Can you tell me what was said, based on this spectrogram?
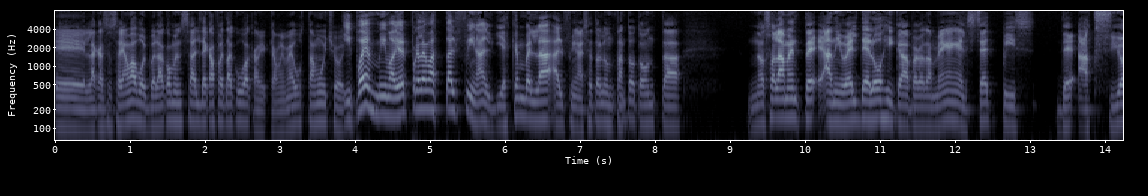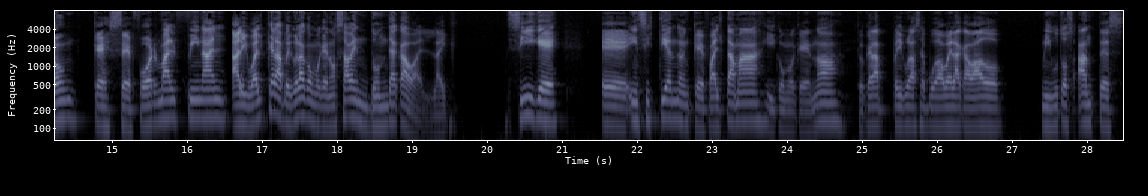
Eh, la canción se llama Volver a comenzar de Café Tacuba, que a, mí, me gusta mucho. Y pues mi mayor problema está al final. Y es que en verdad al final se torna un tanto tonta. No solamente a nivel de lógica, pero también en el set piece de acción que se forma al final, al igual que la película como que no saben dónde acabar, like sigue eh, insistiendo en que falta más y como que no, creo que la película se pudo haber acabado minutos antes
